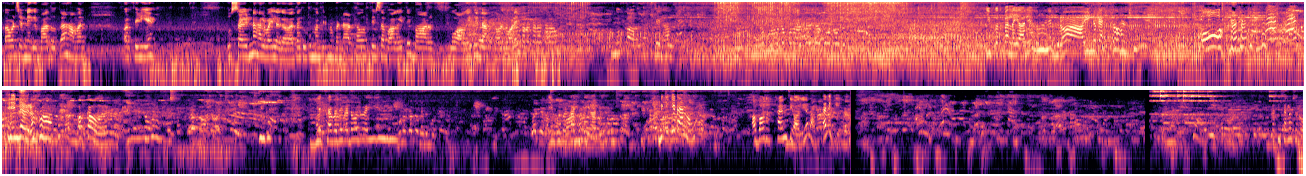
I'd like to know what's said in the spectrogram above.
कावड़ चढ़ने के बाद होता है हवन और फिर ये उस साइड ना हलवाई लगा हुआ था क्योंकि मंदिर में भंडार था और फिर सब आ गए थे बाहर, वो आ गए थे डाक कावड़ वाले। तो पहले ही आ लिया। ये गिरा इन्हें कैसे काट ओ! इन्हें गिरा पक्का हो ये छः बजे का डोल रही है। ये पूरा टाइम पे आ लिया निकी के टाइम हो अब बहुत टाइम थी आ लिया ना? है निकी? चलो चलो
